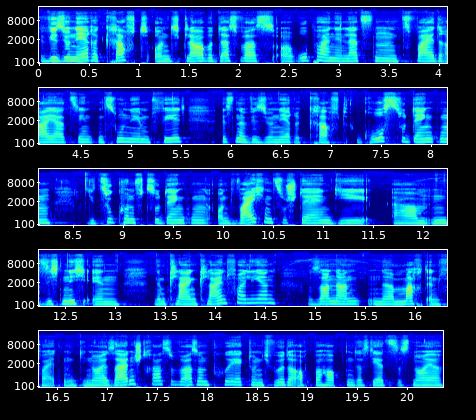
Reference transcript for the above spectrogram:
visionäre Kraft und ich glaube, das, was Europa in den letzten zwei, drei Jahrzehnten zunehmend fehlt, ist eine visionäre Kraft. Groß zu denken, die Zukunft zu denken und Weichen zu stellen, die ähm, sich nicht in einem kleinen Klein verlieren, sondern eine Macht entfalten. Die neue Seidenstraße war so ein Projekt und ich würde auch behaupten, dass jetzt das neue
